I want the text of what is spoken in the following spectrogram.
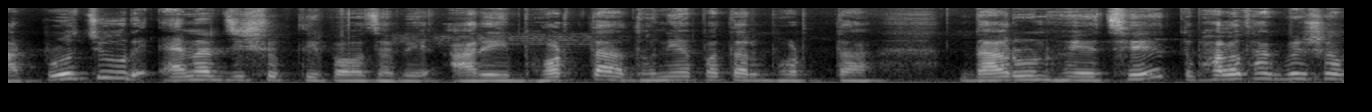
আর প্রচুর এনার্জি শক্তি পাওয়া যাবে। আর এই ভর্তা, ধনিয়া পাতার ভর্তা দারুণ হয়েছে। তো ভালো থাকবেন সবাই।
